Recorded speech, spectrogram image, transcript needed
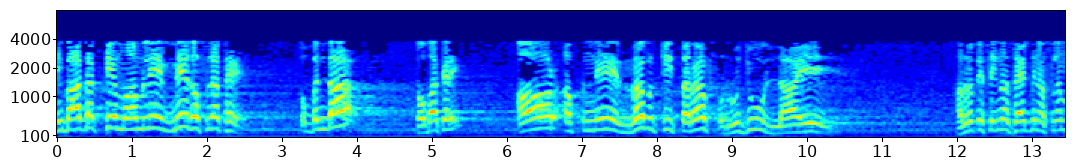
عبادت کے معاملے میں غفلت ہے۔ تو بندہ توبہ کرے اور اپنے رب کی طرف رجوع لائے۔ حضرت سینا زید بن اسلم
